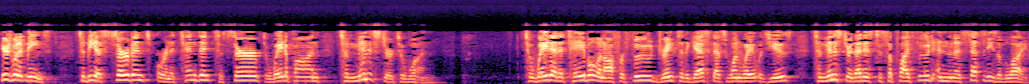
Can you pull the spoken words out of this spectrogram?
Here's what it means to be a servant or an attendant, to serve, to wait upon, to minister to one. To wait at a table and offer food, drink to the guest, that's one way it was used. To minister, that is to supply food and the necessities of life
